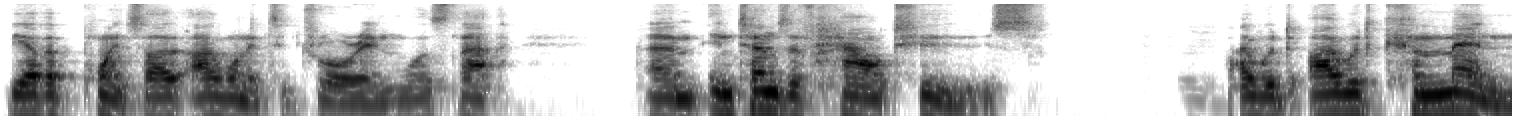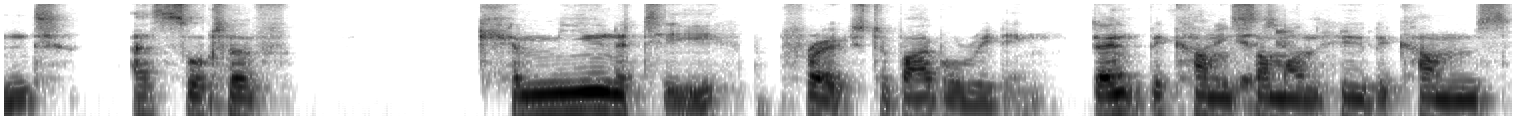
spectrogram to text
the other points I, I wanted to draw in was that um, in terms of how tos, I would I would commend a sort of community approach to Bible reading. Don't become someone who becomes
